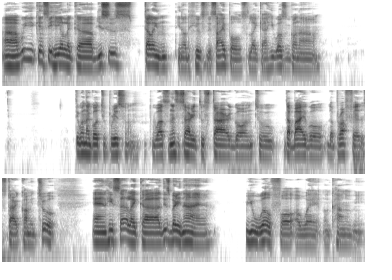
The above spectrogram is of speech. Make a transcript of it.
Uh, we can see here like uh, Jesus telling you know his disciples like uh, he was gonna they wanna go to prison. It was necessary to start going to the Bible, the prophet start coming through, and he said like uh, this very night you will fall away on account of me.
